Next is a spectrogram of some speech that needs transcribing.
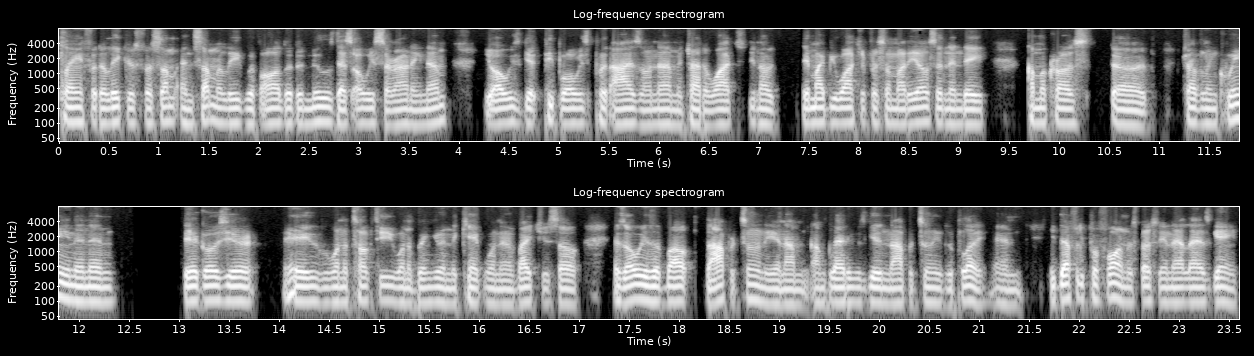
playing for the Lakers for some in summer league with all of the news that's always surrounding them you always get people always put eyes on them and try to watch you know they might be watching for somebody else, and then they come across the Trevelin Queen, and then there goes your hey, we want to talk to you, want to bring you in the camp, want to invite you. So it's always about the opportunity, and I'm I'm glad he was getting the opportunity to play, and he definitely performed, especially in that last game.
